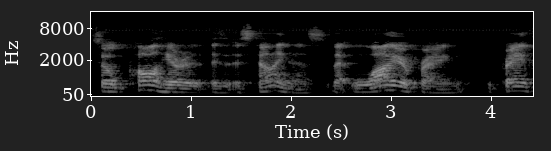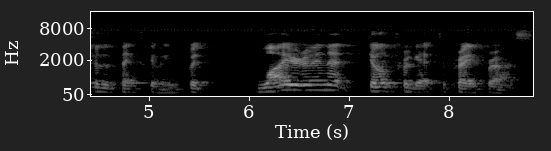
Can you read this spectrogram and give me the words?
So Paul here is, is telling us that while you're praying, you're praying for the Thanksgiving, but while you're doing that, don't forget to pray for us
